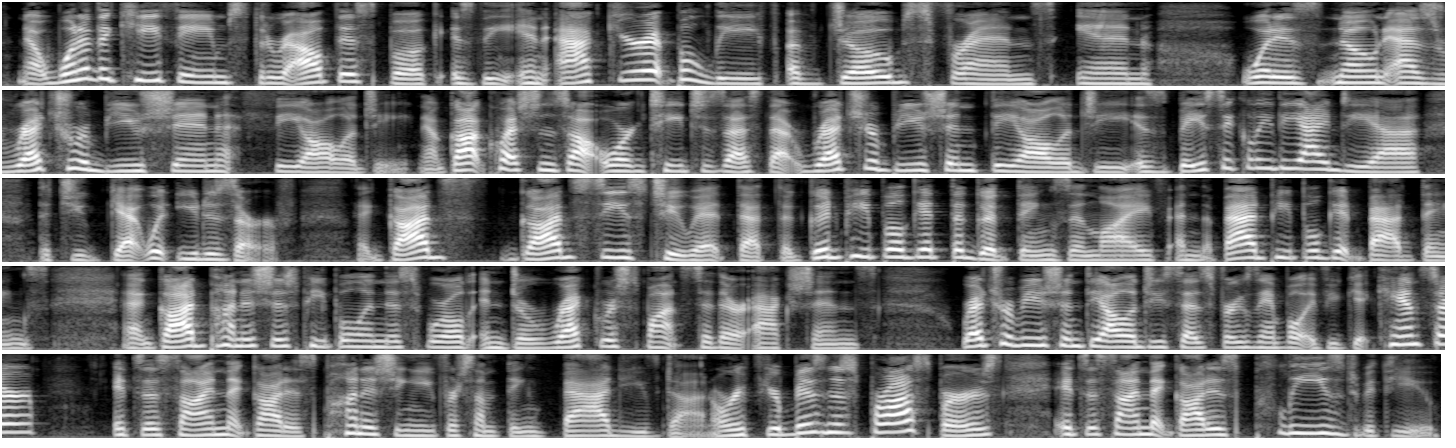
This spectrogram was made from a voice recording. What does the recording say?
Now, one of the key themes throughout this book is the inaccurate belief of Job's friends in what is known as retribution theology. Now, GotQuestions.org teaches us that retribution theology is basically the idea that you get what you deserve, that God's, God sees to it that the good people get the good things in life and the bad people get bad things, and God punishes people in this world in direct response to their actions. Retribution theology says, for example, if you get cancer, it's a sign that God is punishing you for something bad you've done. Or if your business prospers, it's a sign that God is pleased with you.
